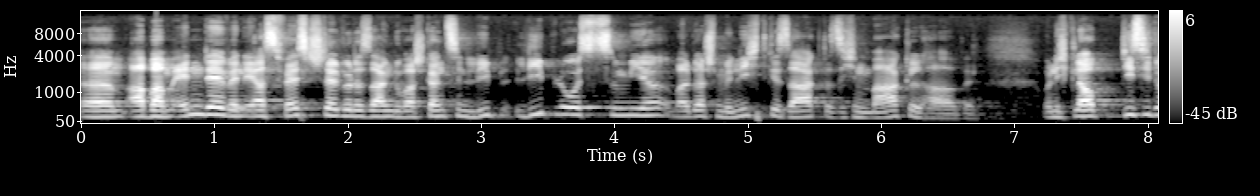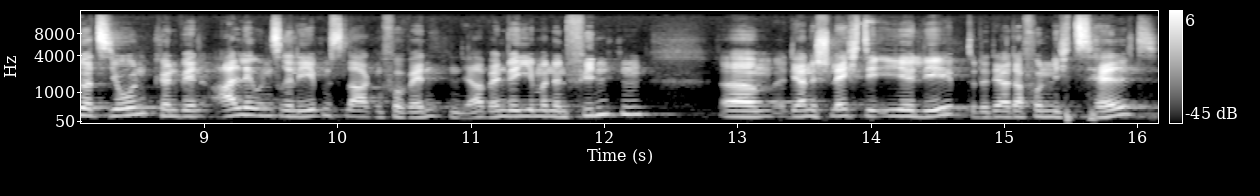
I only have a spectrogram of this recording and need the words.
Ähm, aber am Ende, wenn er es feststellt, würde er sagen, du warst ganz lieb, lieblos zu mir, weil du hast mir nicht gesagt, dass ich einen Makel habe. Und ich glaube, die Situation können wir in alle unsere Lebenslagen verwenden. Ja. Wenn wir jemanden finden, ähm, der eine schlechte Ehe lebt oder der davon nichts hält,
